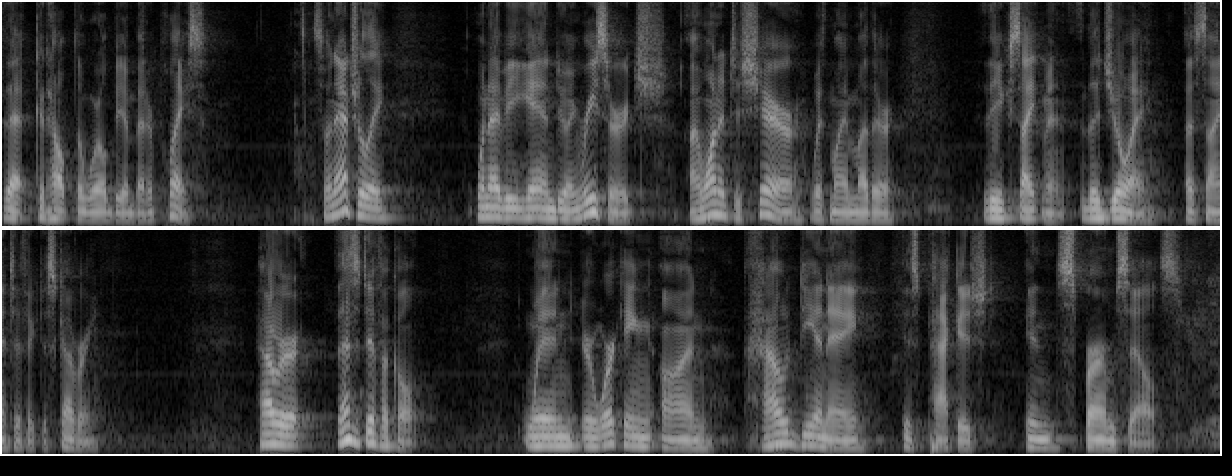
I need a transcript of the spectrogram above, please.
that could help the world be a better place. So naturally, when I began doing research, I wanted to share with my mother the excitement, the joy of scientific discovery. However, that's difficult when you're working on how DNA is packaged in sperm cells.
